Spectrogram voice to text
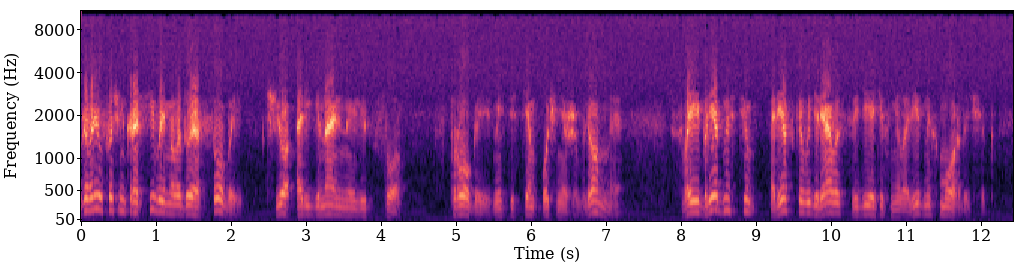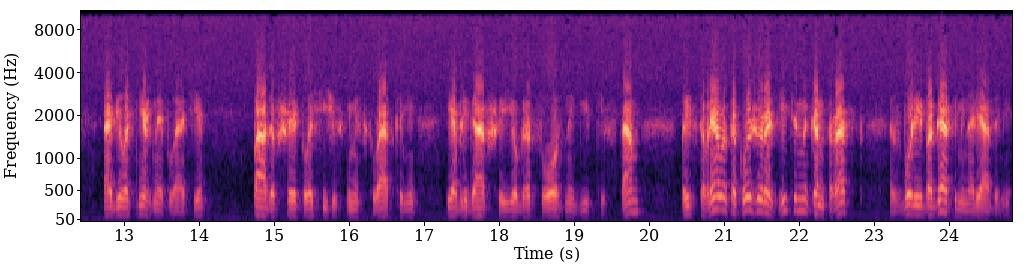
говорил с очень красивой молодой особой, чье оригинальное лицо, строгое и вместе с тем очень оживленное, своей бледностью резко выделялось среди этих миловидных мордочек, а белоснежное платье, падавшее классическими складками и облегавшее ее грациозный гибкий стан, представляло такой же разительный контраст с более богатыми нарядами,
